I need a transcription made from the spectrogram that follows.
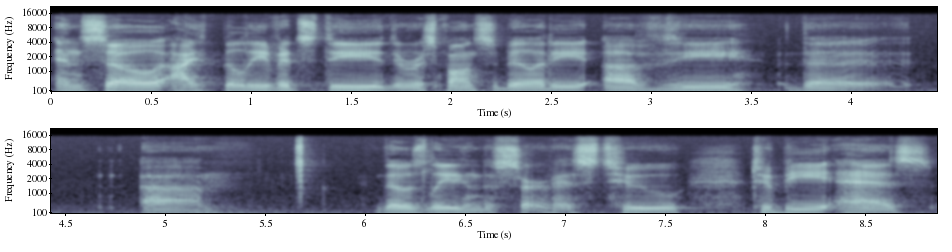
and so i believe it's the the responsibility of the the um, those leading the service to to be as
